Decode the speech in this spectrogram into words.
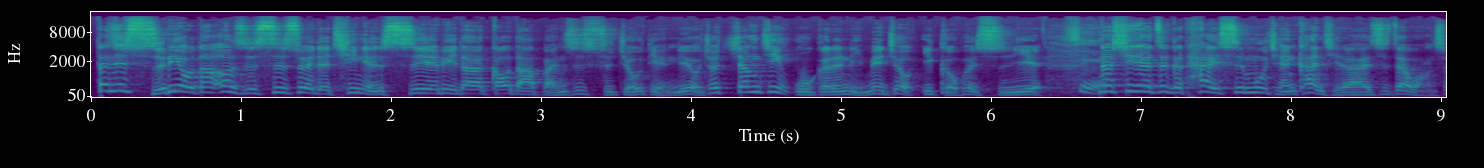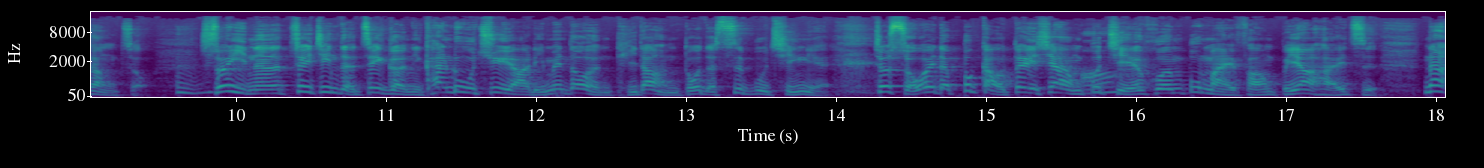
但是十六到二十四岁的青年失业率大概高达百分之十九点六，就将近五个人里面就有一个会失业。是。那现在这个态势目前看起来还是在往上走。嗯。所以呢，最近的这个你看陆剧啊，里面都很提到很多的四部青年。就所谓的不搞对象、不结婚、不买房、不要孩子，那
